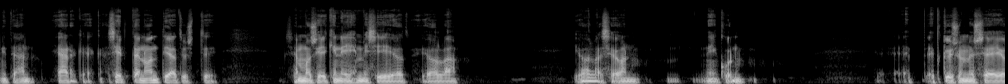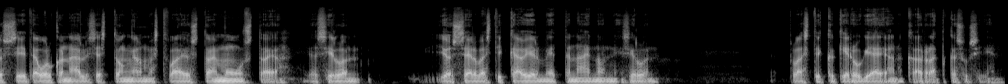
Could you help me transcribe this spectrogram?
mitään järkeä. Sitten on tietysti semmoisiakin ihmisiä, joilla, joilla se on niin kuin, että et kysymys ei ole siitä ulkonäöllisestä ongelmasta, vaan jostain muusta. Ja, ja silloin, jos selvästi käy ilmi, että näin on, niin silloin plastikkakirurgia ei ainakaan ratkaisu siihen.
